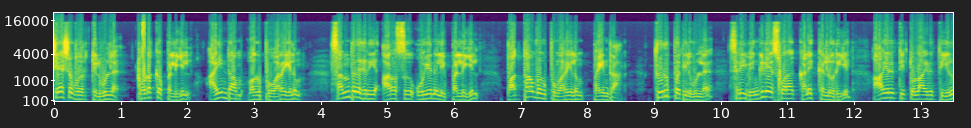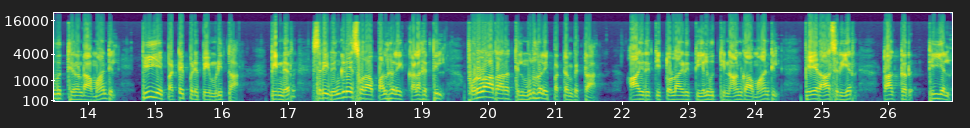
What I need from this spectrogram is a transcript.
சேஷபுரத்தில் உள்ள தொடக்கப் பள்ளியில் ஐந்தாம் வகுப்பு வரையிலும் சந்திரகிரி அரசு உயர்நிலைப் பள்ளியில் பத்தாம் வகுப்பு வரையிலும் பயின்றார். திருப்பதியில் உள்ள ஸ்ரீ வெங்கடேஸ்வரா கலைக்கல்லூரியில் ஆயிரத்தி தொள்ளாயிரத்தி எழுபத்தி இரண்டாம் ஆண்டில் பிஏ பட்டப்படிப்பை முடித்தார். பின்னர் ஸ்ரீ வெங்கடேஸ்வரா பல்கலைக்கழகத்தில் பொருளாதாரத்தில் முதுகலை பட்டம் பெற்றார். ஆயிரத்தி தொள்ளாயிரத்தி எழுபத்தி நான்காம் ஆண்டில் பேராசிரியர் டாக்டர் டி. எல்.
